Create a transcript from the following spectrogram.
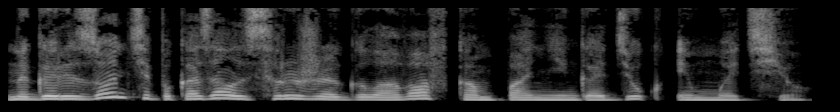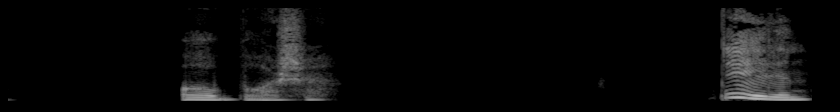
На горизонте показалась рыжая голова в компании Гадюк и Мэтью. О, боже. Эйлин,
